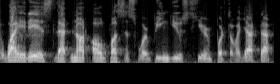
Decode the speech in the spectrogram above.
why it is that not all buses were being used here in Puerto Vallarta.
